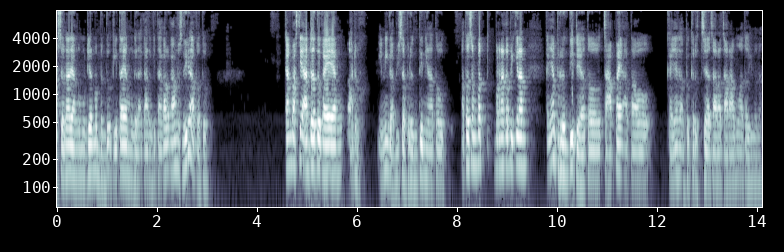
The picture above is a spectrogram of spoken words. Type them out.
rasional yang kemudian membentuk kita yang menggerakkan kita. Kalau kamu sendiri apa tuh? Kan pasti ada tuh kayak yang waduh, ini nggak bisa berhenti nih atau atau sempat pernah kepikiran kayaknya berhenti deh atau capek atau kayaknya nggak bekerja cara-caramu atau gimana?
